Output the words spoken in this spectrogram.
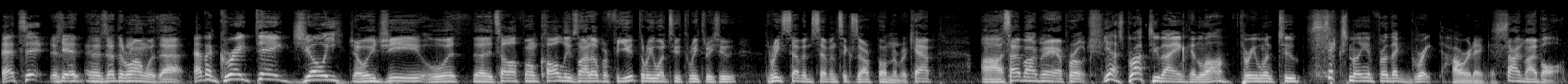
That's it, Is, kid. is nothing wrong with that. Have a great day, Joey. Joey G with the telephone call leaves line open for you 312 332 3776 is our phone number. Cap. Uh, Sidebar Mary approach. Yes, brought to you by Ankin Law. 312 6 million for the great Howard Ankin. Sign my ball.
